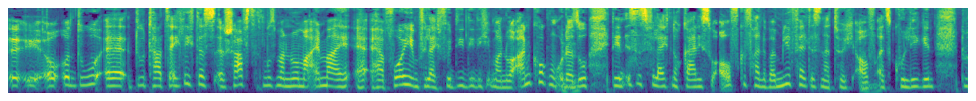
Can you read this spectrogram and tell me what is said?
äh, und du, äh, du tatsächlich das äh, schaffst, das muss man nur mal einmal her hervorheben, vielleicht für die, die dich immer nur angucken oder so, denen ist es vielleicht noch gar nicht so aufgefallen, aber mir fällt es natürlich auf als Kollegin, du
